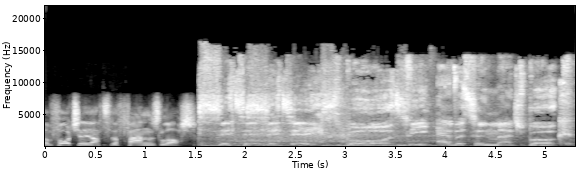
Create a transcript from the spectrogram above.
unfortunately, that's the fans' loss. City, City Sports, the Everton Matchbook.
